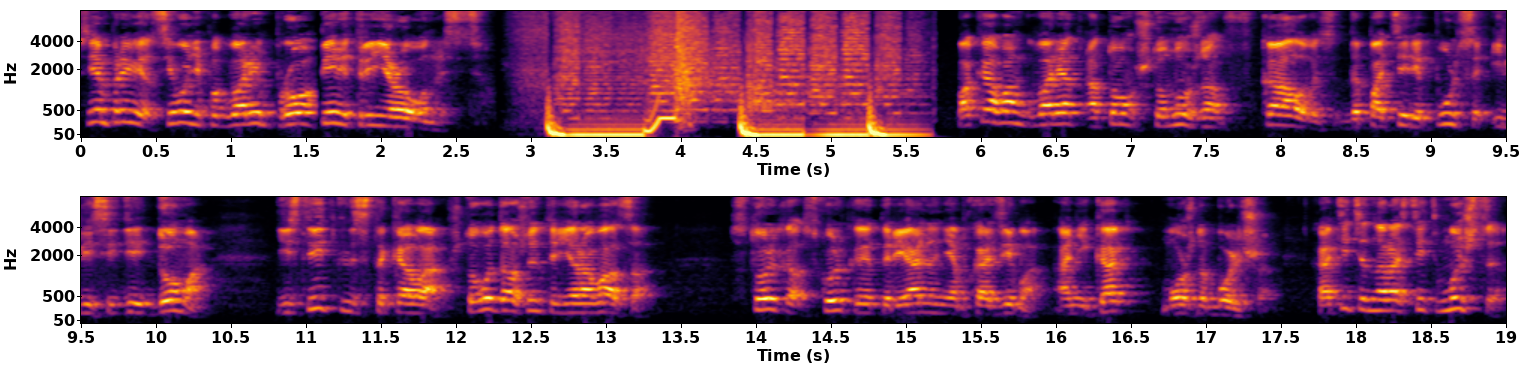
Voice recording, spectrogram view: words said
Всем привет! Сегодня поговорим про перетренированность. Пока вам говорят о том, что нужно вкалывать до потери пульса или сидеть дома, действительность такова, что вы должны тренироваться столько, сколько это реально необходимо, а не как можно больше. Хотите нарастить мышцы?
